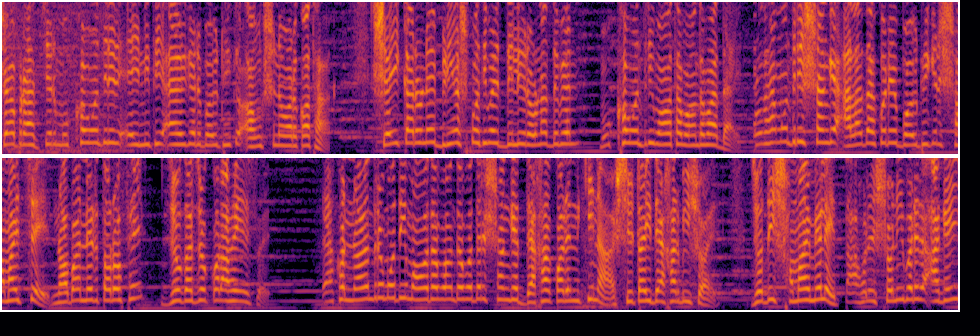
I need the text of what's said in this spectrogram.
সব রাজ্যের মুখ্যমন্ত্রীর এই নীতি আয়োগের বৈঠকে অংশ নেওয়ার কথা। সেই কারণে বৃহস্পতিবার দিল্লি রওনা দেবেন মুখ্যমন্ত্রী মমতা বন্দ্যোপাধ্যায়। প্রধানমন্ত্রীর সঙ্গে আলাদা করে বৈঠকের সময় চেয়ে নবান্নের তরফে যোগাযোগ করা হয়েছে। এখন নরেন্দ্র মোদী মমতা বন্দ্যোপাধ্যায়ের সঙ্গে দেখা করেন কিনা সেটাই দেখার বিষয়। যদি সময় মেলে, তাহলে শনিবারের আগেই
